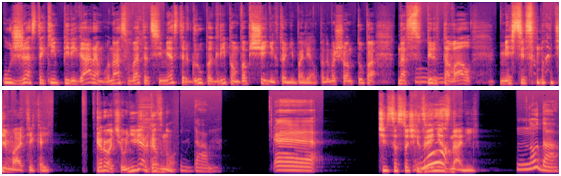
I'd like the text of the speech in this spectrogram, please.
уже с таким перегаром. У нас в этот семестр группа гриппом вообще никто не болел, потому что он тупо нас спиртовал вместе с математикой. Короче, универ говно. Да. Э... Чисто с точки зрения ну, знаний. Ну да.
